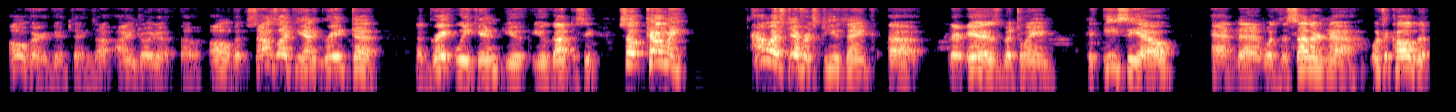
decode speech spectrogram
All very good things. I, I enjoyed uh, uh, all of it. Sounds like you had a great uh, a great weekend. You you got to see. So tell me, how much difference do you think uh, there is between the ECHL, and uh, was the Southern uh, what's it called the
